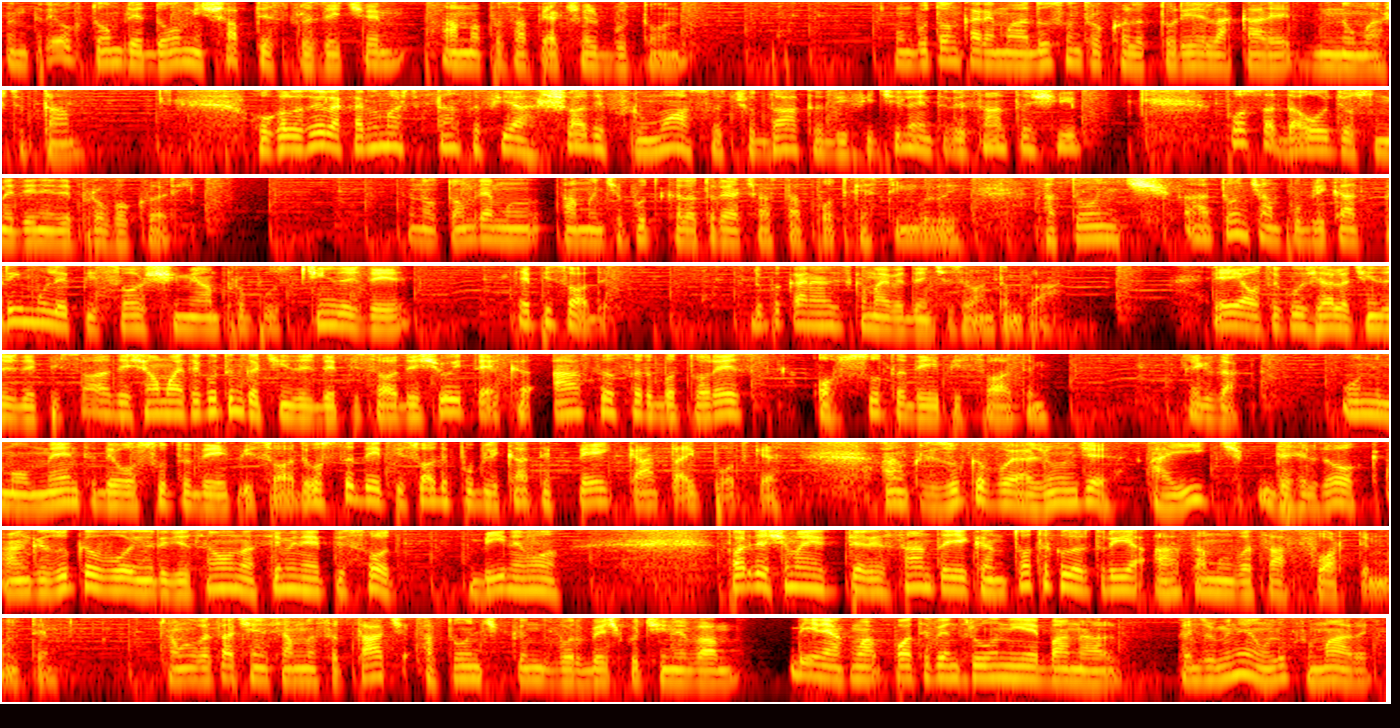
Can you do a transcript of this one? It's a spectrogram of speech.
În 3 octombrie 2017 am apăsat pe acel buton. Un buton care m-a adus într-o călătorie la care nu mă așteptam. O călătorie la care nu mă așteptam să fie așa de frumoasă, ciudată, dificilă, interesantă și pot să adaugi o sumedenie de provocări. În octombrie am, am început călătoria aceasta a podcastingului. Atunci, atunci am publicat primul episod și mi-am propus 50 de episoade. După care am zis că mai vedem ce se va întâmpla. Ei au trecut și alea 50 de episoade și au mai trecut încă 50 de episoade și uite că astăzi sărbătoresc 100 de episoade. Exact. Un moment de 100 de episoade. 100 de episoade publicate pe Catai Podcast. Am crezut că voi ajunge aici deloc. Am crezut că voi înregistra un asemenea episod. Bine mă. Partea și mai interesantă e că în toată călătoria asta am învățat foarte multe. Am învățat ce înseamnă să taci atunci când vorbești cu cineva. Bine, acum poate pentru unii e banal. Pentru mine e un lucru mare.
